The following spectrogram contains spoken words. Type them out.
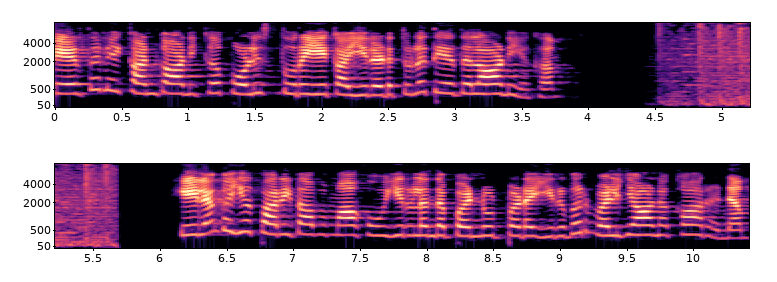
தேர்தலை கண்காணிக்க போலீஸ் துறையை கையில் எடுத்துள்ள தேர்தல் ஆணையகம். இலங்கையில் பரிதாபமாக உயிரிழந்த பெண் உட்பட இருவர் வெளியான காரணம்.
